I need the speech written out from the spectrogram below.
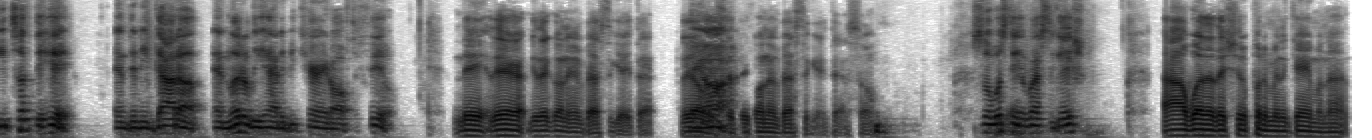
he took the hit and then he got up and literally had to be carried off the field. They they're they're going to investigate that. They, they are. said they're going to investigate that. So So what's the investigation? uh, whether they should have put him in the game or not.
